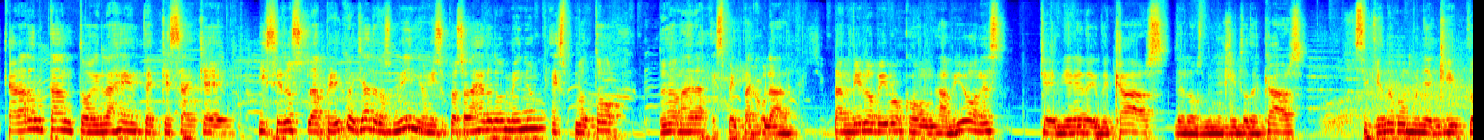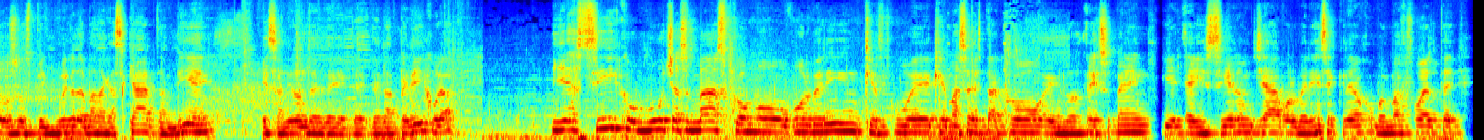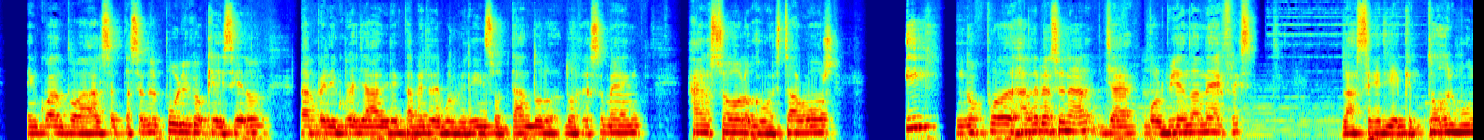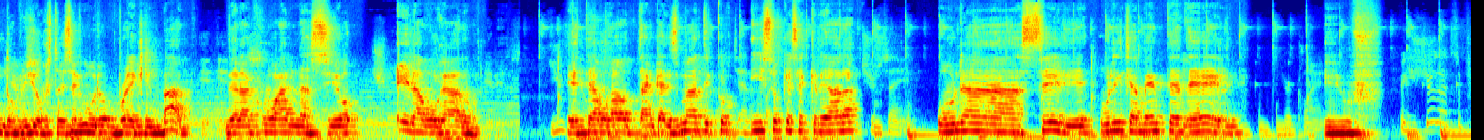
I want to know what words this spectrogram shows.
calaron tanto en la gente que, que hicieron la película ya de los Minions y su personaje de los Minions explotó de una manera espectacular. También lo vimos con aviones que viene de, de Cars, de los muñequitos de Cars, siguiendo con muñequitos los pingüinos de Madagascar también, que salieron de, de, de la película. Y así con muchas más como Wolverine, que fue que más se destacó en los X-Men e hicieron ya, Wolverine se creó como el más fuerte en cuanto a aceptación del público, que hicieron la película ya directamente de Wolverine soltando los, los X-Men, Han Solo con Star Wars. Y no puedo dejar de mencionar, ya volviendo a Netflix, la serie que todo el mundo vio, estoy seguro, Breaking Bad, de la cual nació el abogado este abogado tan carismático hizo que se creara una serie únicamente de él. Y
